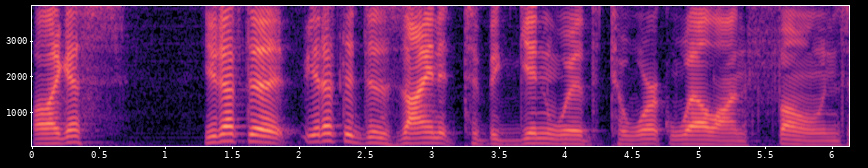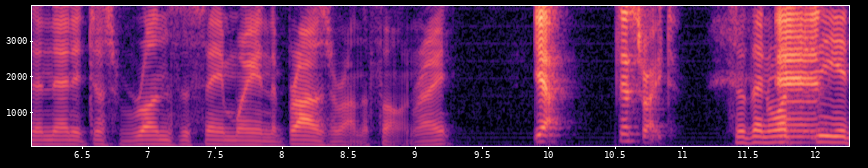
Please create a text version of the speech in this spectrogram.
well, I guess you'd have to you'd have to design it to begin with to work well on phones, and then it just runs the same way in the browser on the phone, right? Yeah, that's right. So then, what's And- the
